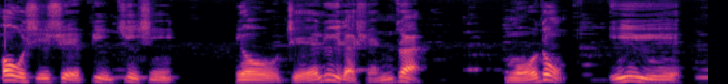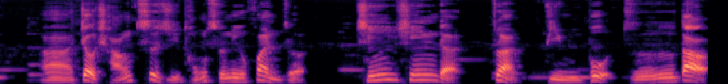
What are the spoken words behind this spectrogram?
后溪穴，并进行有节律的旋转挪动，以与啊较强刺激同时令患者轻轻的转柄部，直到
